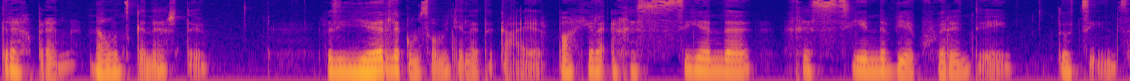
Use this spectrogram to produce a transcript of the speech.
terugbring na ons kinders toe. Dit was heerlik om saam met julle te kuier. Mag julle 'n geseënde, geseënde week vorentoe hê. Totsiens.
